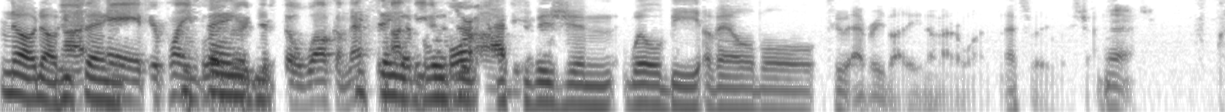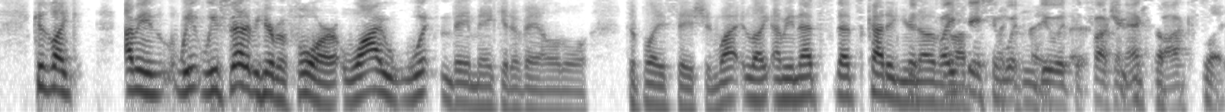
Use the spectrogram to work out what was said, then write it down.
no, no, he's Not, saying hey, if you're playing he's saying Blizzard, that- you're still welcome. he's That's saying not that even Blizzard more obvious. Activision will be available to everybody, no matter what. That's really what he's trying to say. Yeah. Because, like, I mean, we we've said it here before. Why wouldn't they make it available to PlayStation? Why, like, I mean, that's that's cutting your Because nose. PlayStation second wouldn't do it to there. fucking Shoot yourself in Xbox. the foot.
